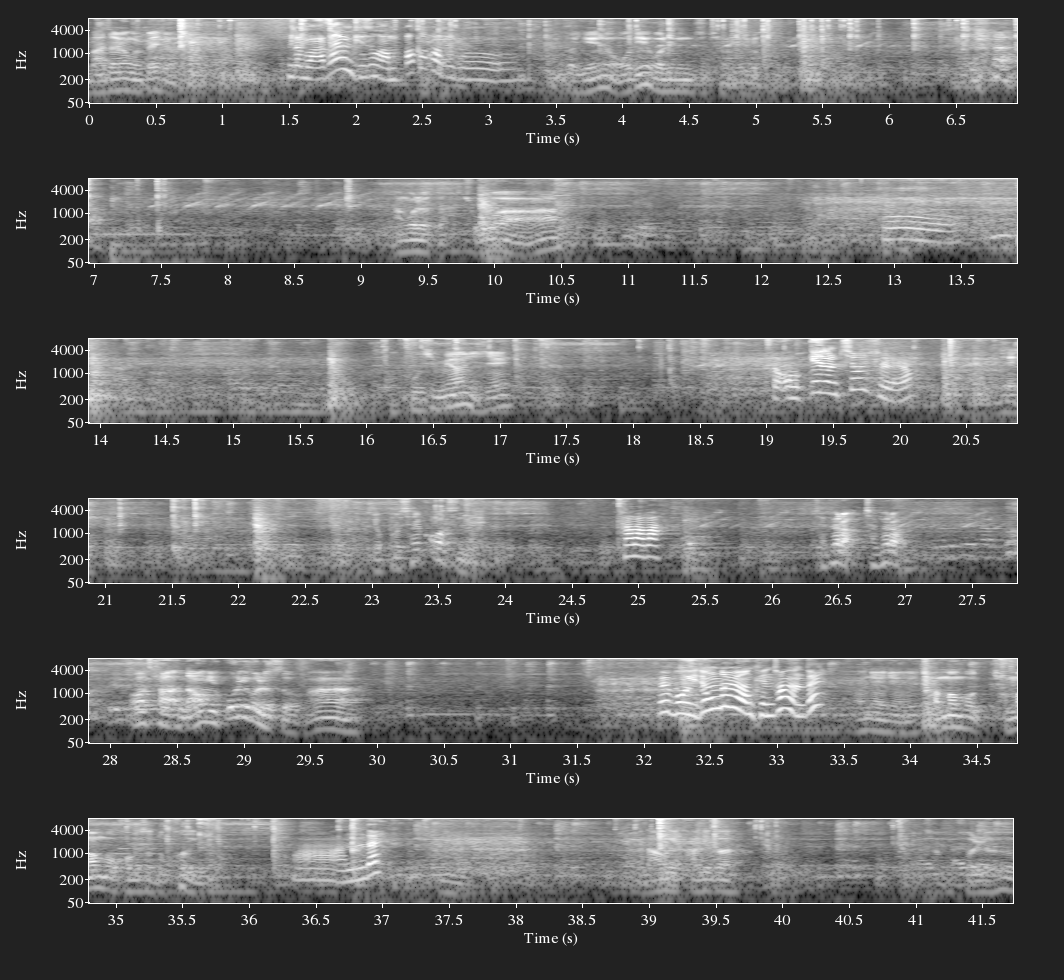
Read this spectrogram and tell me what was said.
마자용을 빼죠. 근데 맞아요 계속 안 빠져가지고. 그러니까 얘는 어디에 걸리는지 잘 모르겠어. 안 걸렸다. 이제 저 어깨 좀 치워주실래요? 네. 옆으로 셀 것 같은데. 잡아봐. 잡혀라, 잡혀라. 어, 다 나온 게 꼬리 걸렸어. 아, 왜 뭐 이 정도면 괜찮은데? 아니 아니 아니. 잠만 보 잠만 보고 거기서 놓거든요. 아, 안 돼? 나온 게 다리가 자꾸 걸려서.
